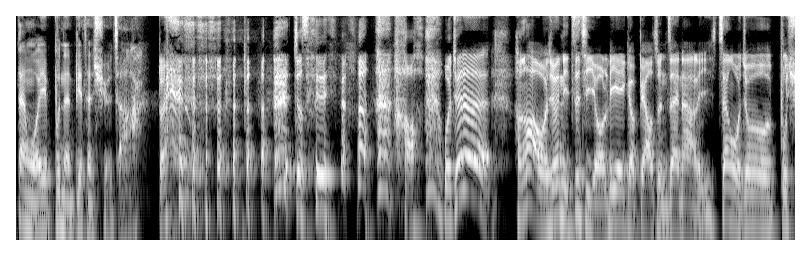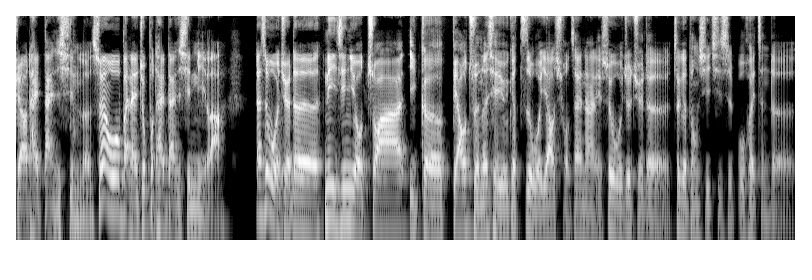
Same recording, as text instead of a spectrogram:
但我也不能变成学渣，对，就是好，我觉得很好。我觉得你自己有列一个标准在那里，这样我就不需要太担心了。虽然我本来就不太担心你啦，但是我觉得你已经有抓一个标准，而且有一个自我要求在那里，所以我就觉得这个东西其实不会真的。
